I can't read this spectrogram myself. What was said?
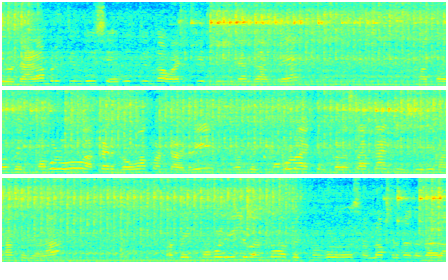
ಇವು ದಾಳಂಬ್ರಿ ತಿಂದು, ಸೇಬು ತಿಂದು ಹೊಟ್ಟಿ ತಿಂದಂಗಾದ್ರೆ ಮತ್ತು ಒಬ್ಬಕ್ಕೆ ಮಗಳು ಆ ಕಡೆ ಗವ್ವ ಕೊಂಟಾಳ್ರಿ ಒಬ್ಬಕ್ಕೆ ಮಗಳು ಆಕೆ ಕಳ್ಸಾಕಿ ಆಕಿ ಸೀರೆ ಹೋಗ್ಯಾಳ. ಒಬ್ಬಕ್ಕೆ ಮಗಳು ಇಲ್ಲಿ ಬಂದು ಒಬ್ಬಕ್ಕೆ ಮಗಳು ಸೊಲ್ಲಾಪುರದಾಗ ಅದಾಳ.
